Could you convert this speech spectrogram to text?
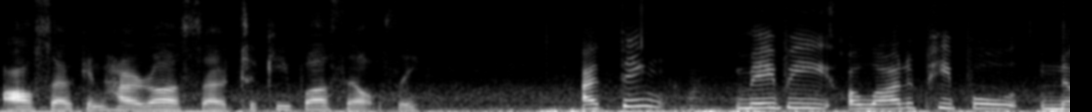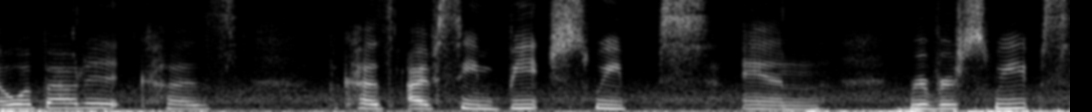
also can hurt us, so to keep us healthy. I think maybe a lot of people know about it because because I've seen beach sweeps and river sweeps,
